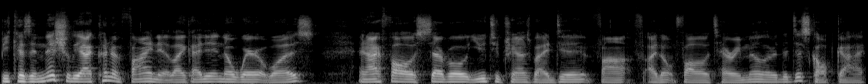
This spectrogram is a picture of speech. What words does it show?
because initially I couldn't find it. Like I didn't know where it was and I follow several YouTube channels, but I didn't follow, I don't follow Terry Miller, the disc golf guy.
